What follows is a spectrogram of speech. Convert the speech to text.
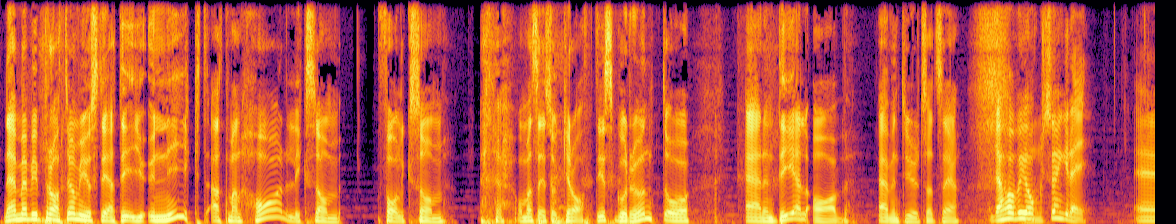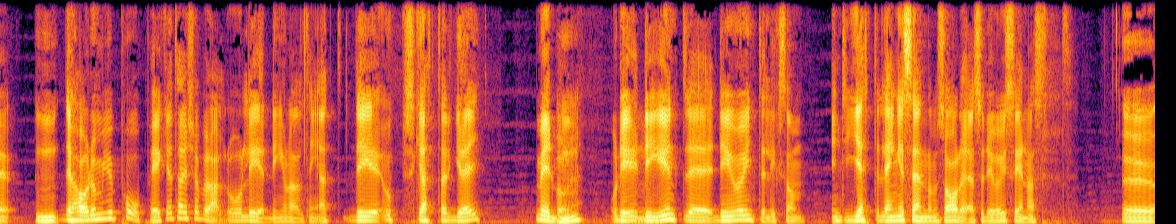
Nej, men vi pratade om just det att det är ju unikt att man har liksom folk som, om man säger så, gratis går runt och är en del av äventyret så att säga. Där har vi också en grej. Eh, Mm. det har de ju påpekat här i Chaparral och ledningen och allting, att det är en uppskattad grej. Medborgare. Mm. Och det, det är ju inte, det var ju inte liksom, inte jättelänge sedan de sa det, alltså det var ju senast, Eh,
